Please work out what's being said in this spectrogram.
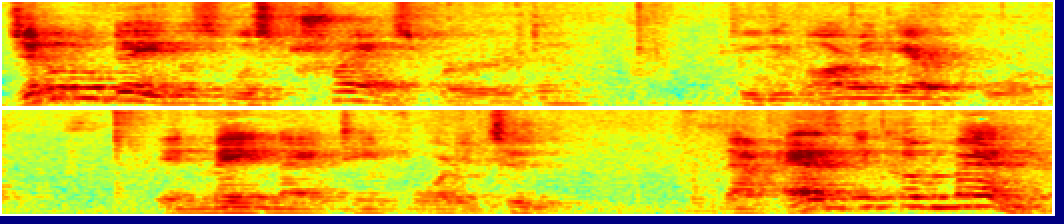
General Davis was transferred to the Army Air Corps in May 1942. Now, as the commander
